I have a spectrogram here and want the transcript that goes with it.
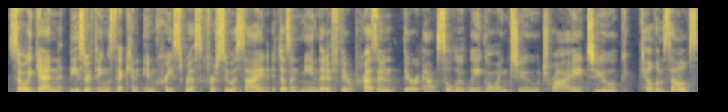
So, again, these are things that can increase risk for suicide. It doesn't mean that if they're present, they're absolutely going to try to kill themselves,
